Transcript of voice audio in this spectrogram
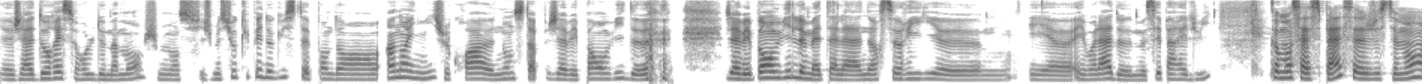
J'ai adoré ce rôle de maman. Je, suis, je me suis occupée d'Auguste pendant un an et demi, je crois, non-stop. J'avais pas envie de, j'avais pas envie de le mettre à la nurserie et, et, voilà, de me séparer de lui. Comment ça se passe justement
